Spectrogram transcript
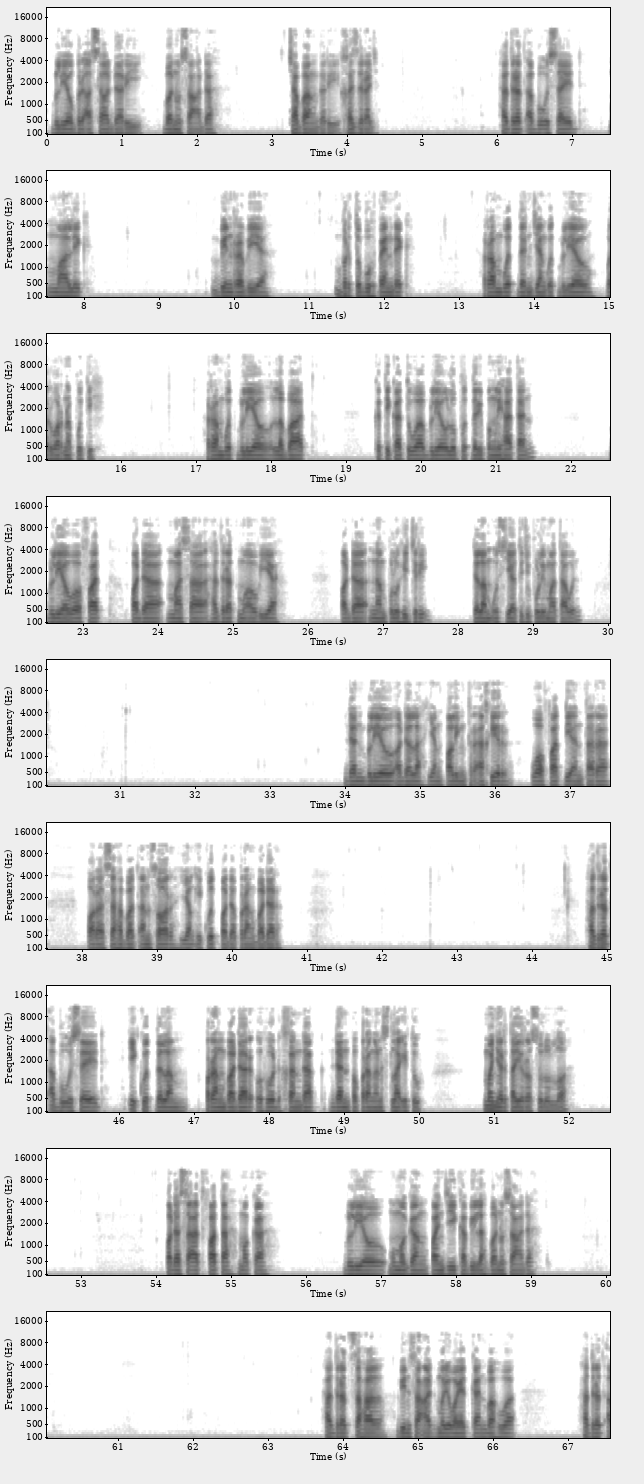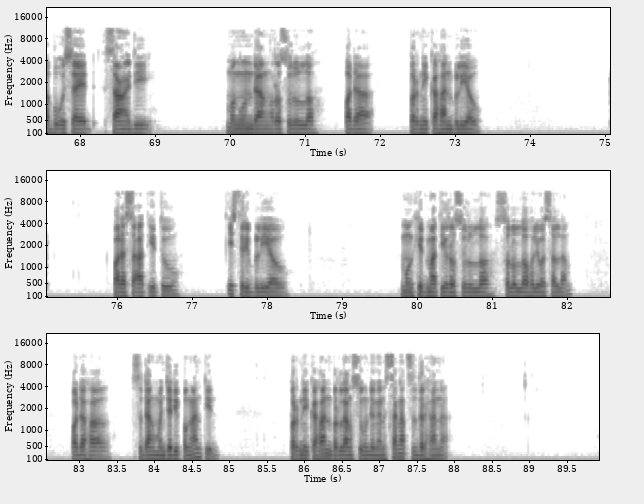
Beliau berasal dari Banu Sa'adah, cabang dari Khazraj. Hadrat Abu Usaid Malik bin Rabi'ah bertubuh pendek, rambut dan janggut beliau berwarna putih. Rambut beliau lebat, ketika tua beliau luput dari penglihatan. Beliau wafat pada masa Hadrat Muawiyah pada 60 Hijri dalam usia 75 tahun. Dan beliau adalah yang paling terakhir wafat di antara para sahabat Ansor yang ikut pada perang Badar. Hadrat Abu Usaid ikut dalam perang Badar, Uhud, Khandak, dan peperangan setelah itu menyertai Rasulullah. Pada saat Fatah Mekah, beliau memegang panji kabilah Banu Sa'adah. Hadrat Sahal bin Sa'ad meriwayatkan bahwa Hadrat Abu Usaid Sa'adi mengundang Rasulullah pada pernikahan beliau. Pada saat itu, istri beliau mengkhidmati Rasulullah Shallallahu Alaihi Wasallam, padahal sedang menjadi pengantin. Pernikahan berlangsung dengan sangat sederhana,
